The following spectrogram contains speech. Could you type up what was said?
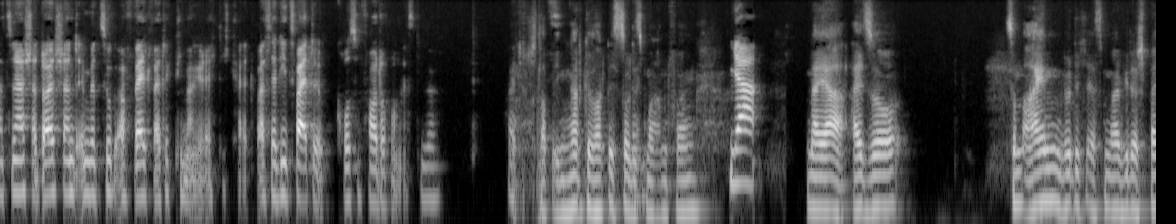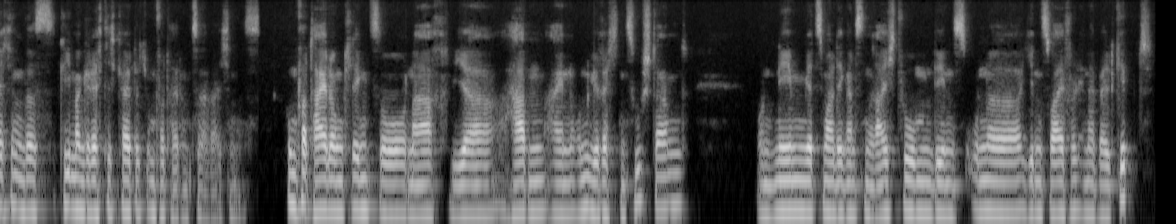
Nationalstaat Deutschland in Bezug auf weltweite Klimagerechtigkeit, was ja die zweite große Forderung ist, die wir heute Ich glaube, Inge hat gesagt, ich soll jetzt mal anfangen. Ja. Naja, also zum einen würde ich erstmal widersprechen, dass Klimagerechtigkeit durch Umverteilung zu erreichen ist. Umverteilung klingt so nach, wir haben einen ungerechten Zustand und nehmen jetzt mal den ganzen Reichtum, den es ohne jeden Zweifel in der Welt gibt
